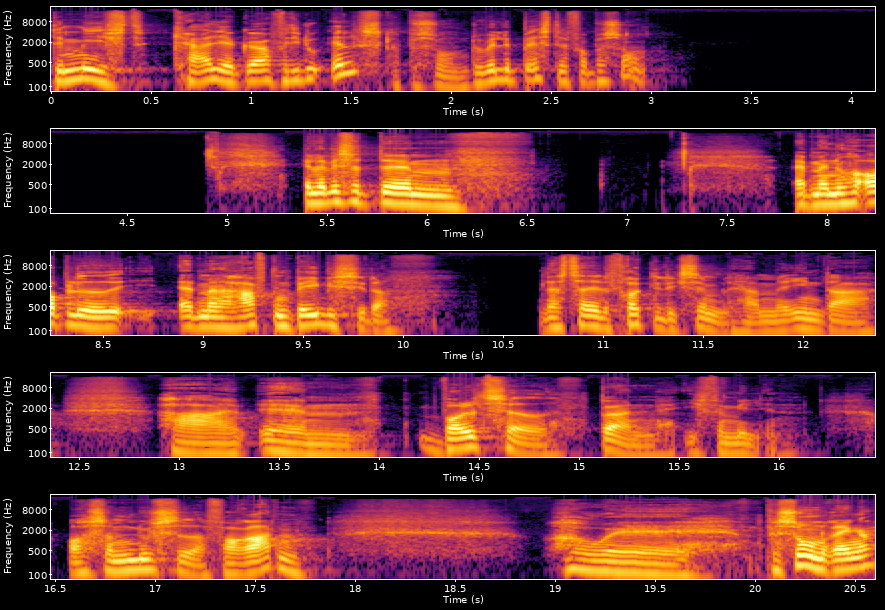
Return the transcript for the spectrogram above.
det mest kærlige at gøre, fordi du elsker personen. Du vil det bedste for personen. Eller hvis at, øhm, at man nu har oplevet, at man har haft en babysitter. Lad os tage et frygteligt eksempel her med en, der har øhm, voldtaget børnene i familien, og som nu sidder for retten. Og øh, personen ringer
